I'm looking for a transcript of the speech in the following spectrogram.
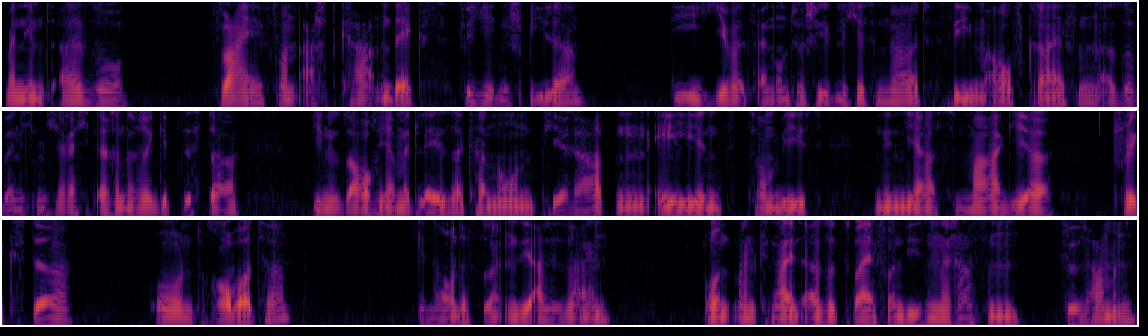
Man nimmt also zwei von acht Kartendecks für jeden Spieler, die jeweils ein unterschiedliches Nerd-Theme aufgreifen. Also wenn ich mich recht erinnere, gibt es da Dinosaurier mit Laserkanonen, Piraten, Aliens, Zombies, Ninjas, Magier, Trickster und Roboter. Genau, das sollten sie alle sein. Und man knallt also zwei von diesen Rassen zusammen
